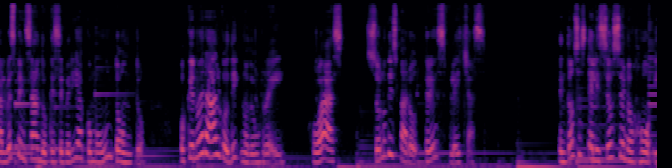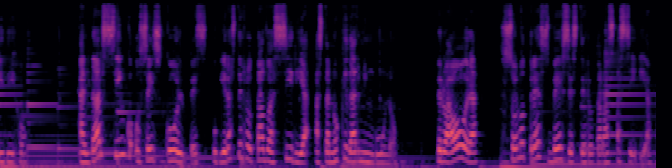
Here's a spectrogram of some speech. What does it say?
tal vez pensando que se vería como un tonto o que no era algo digno de un rey. Joás solo disparó tres flechas. Entonces Eliseo se enojó y dijo, al dar cinco o seis golpes hubieras derrotado a Siria hasta no quedar ninguno, pero ahora solo tres veces derrotarás a Siria.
